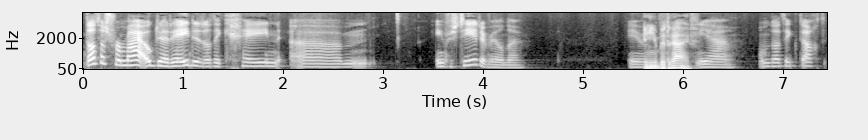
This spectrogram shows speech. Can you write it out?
Dat was voor mij ook de reden dat ik geen ehm investeerder wilde. In je bedrijf. Ja, omdat ik dacht,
